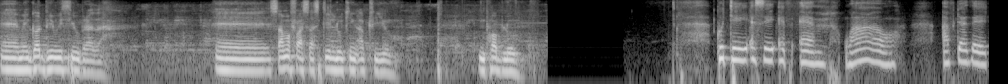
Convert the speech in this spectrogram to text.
Uh, may God be with you, brother. Uh, some of us are still looking up to you. Mpoblu. Good day, SAFM. Wow. After the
